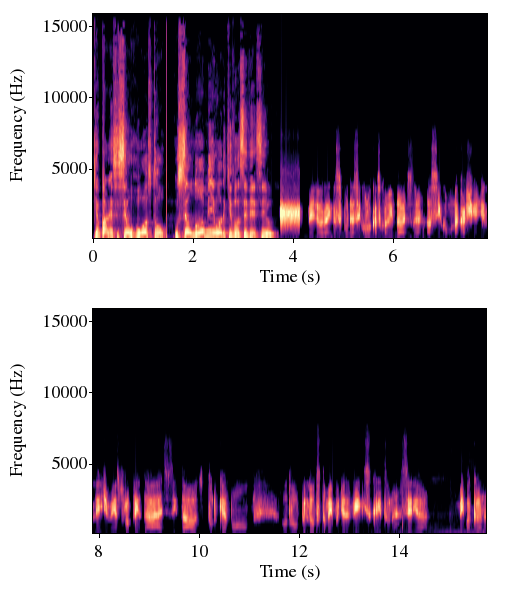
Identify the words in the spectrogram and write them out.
que aparece seu rosto, o seu nome e o ano que você venceu. Melhor ainda se pudesse colocar as qualidades, né? Assim como na caixinha de leite vem as propriedades e tal, tudo que é bom. O do piloto também podia vir escrito, né? Seria bem bacana.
